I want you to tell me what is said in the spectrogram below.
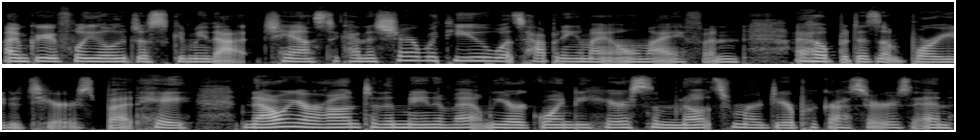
I'm grateful you'll just give me that chance to kind of share with you what's happening in my own life, and I hope it doesn't bore you to tears. But hey, now we are on to the main event. We are going to hear some notes from our dear progressors, and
